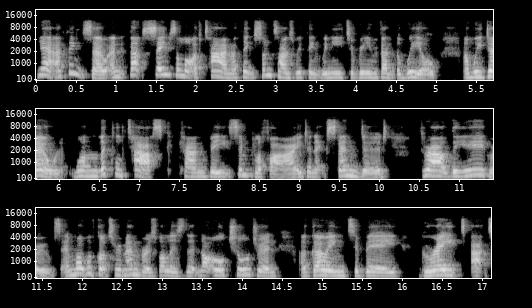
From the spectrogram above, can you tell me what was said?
Yeah, I think so. And that saves a lot of time. I think sometimes we think we need to reinvent the wheel and we don't. One little task can be simplified and extended throughout the year groups. And what we've got to remember as well is that not all children are going to be great at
